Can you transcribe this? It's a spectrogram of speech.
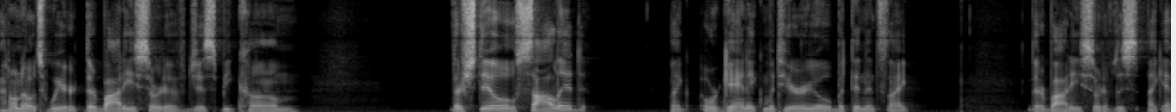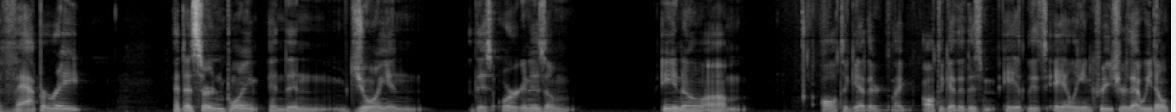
I don't know, it's weird. Their bodies sort of just become they're still solid, like organic material, but then it's like their bodies sort of just like evaporate at a certain point and then join this organism, you know, um, all together, like all together this this alien creature that we don't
